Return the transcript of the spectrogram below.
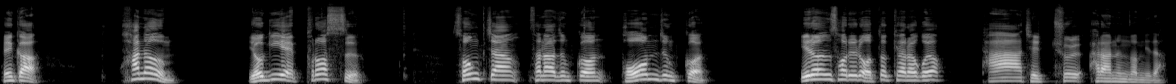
그러니까 환어음, 여기에 플러스 송장, 선화증권, 보험증권 이런 서류를 어떻게 하라고요? 다 제출하라는 겁니다.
